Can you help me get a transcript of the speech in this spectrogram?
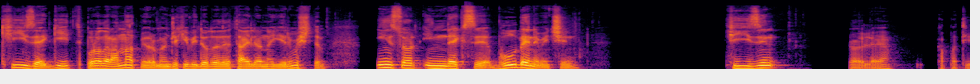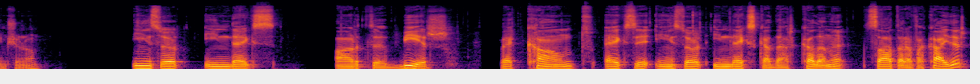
keys'e git. Buraları anlatmıyorum. Önceki videoda detaylarına girmiştim. Insert index'i bul benim için. Keys'in şöyle kapatayım şunu. Insert index artı 1 ve count eksi insert index kadar kalanı sağ tarafa kaydır.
